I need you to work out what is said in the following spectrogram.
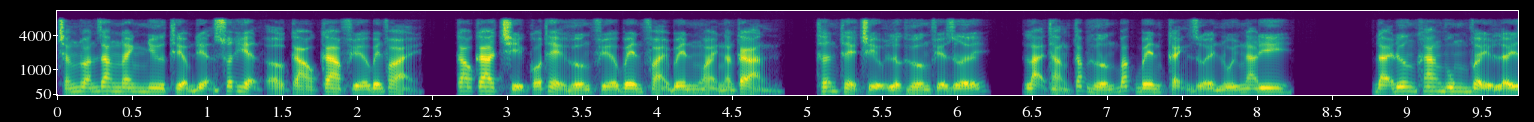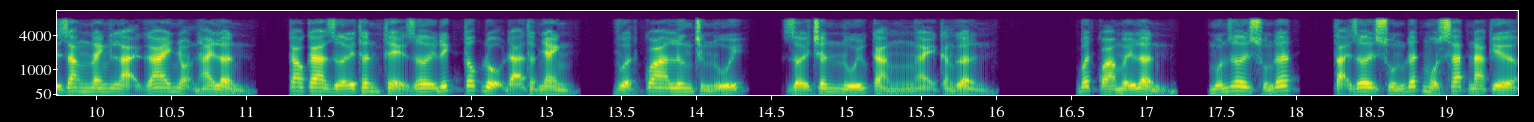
trắng đoán răng nanh như thiểm điện xuất hiện ở cao ca phía bên phải cao ca chỉ có thể hướng phía bên phải bên ngoài ngăn cản, thân thể chịu lực hướng phía dưới, lại thẳng tắp hướng bắc bên cạnh dưới núi ngã đi. Đại đương khang vung vẩy lấy răng nanh lại gai nhọn hai lần, cao ca dưới thân thể rơi đích tốc độ đã thật nhanh, vượt qua lưng chừng núi, rời chân núi càng ngày càng gần. Bất quá mấy lần, muốn rơi xuống đất, tại rơi xuống đất một sát na kia,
